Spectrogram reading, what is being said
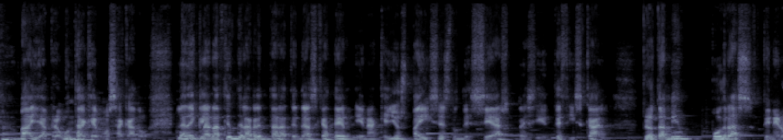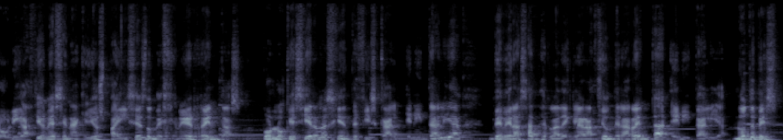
Vaya pregunta que hemos sacado. La declaración de la renta la tendrás que hacer en aquellos países donde seas residente fiscal, pero también podrás tener obligaciones en aquellos países donde generes rentas, por lo que si eres residente fiscal en Italia, deberás hacer la declaración de la renta en Italia. No debes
